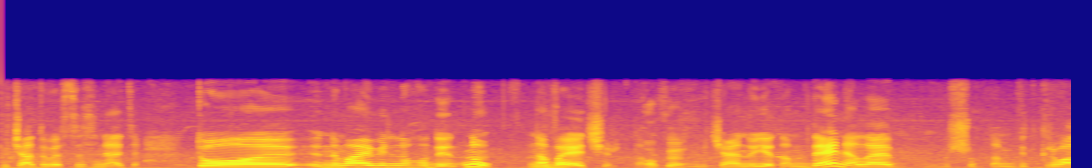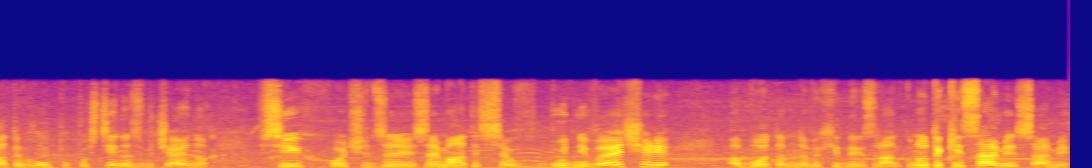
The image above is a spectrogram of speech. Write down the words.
почати вести заняття, то е, немає вільних годин. Ну, на вечір. Там, Окей. Звичайно, є там день, але щоб там відкривати групу, постійно, звичайно, всі хочуть зай- займатися в будні ввечері або там на вихідних зранку. Ну такі самі самі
